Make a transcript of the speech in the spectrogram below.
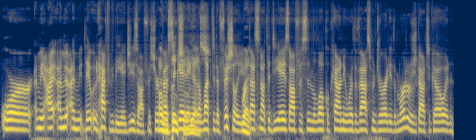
or i mean i i mean, I mean they would have to be the ag's office. You're I would so, investigating an elected official. Right. that's not the da's office in the local county where the vast majority of the murders got to go. And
